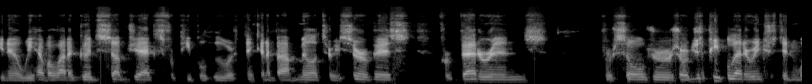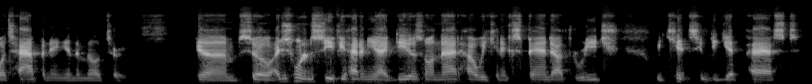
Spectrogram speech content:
You know, we have a lot of good subjects for people who are thinking about military service, for veterans, for soldiers, or just people that are interested in what's happening in the military. Um, so I just wanted to see if you had any ideas on that, how we can expand out the reach. We can't seem to get past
